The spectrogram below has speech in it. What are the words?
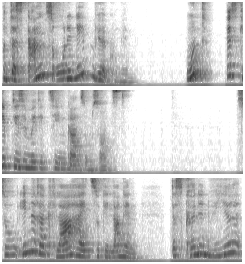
Und das ganz ohne Nebenwirkungen. Und es gibt diese Medizin ganz umsonst. Zu innerer Klarheit zu gelangen, das können wir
